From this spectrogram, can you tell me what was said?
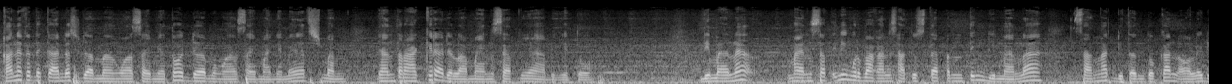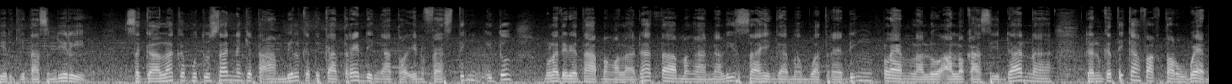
Karena ketika anda sudah menguasai metode menguasai money management yang terakhir adalah mindsetnya begitu. Di mana mindset ini merupakan satu step penting di mana sangat ditentukan oleh diri kita sendiri segala keputusan yang kita ambil ketika trading atau investing itu mulai dari tahap mengolah data, menganalisa hingga membuat trading plan, lalu alokasi dana dan ketika faktor when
